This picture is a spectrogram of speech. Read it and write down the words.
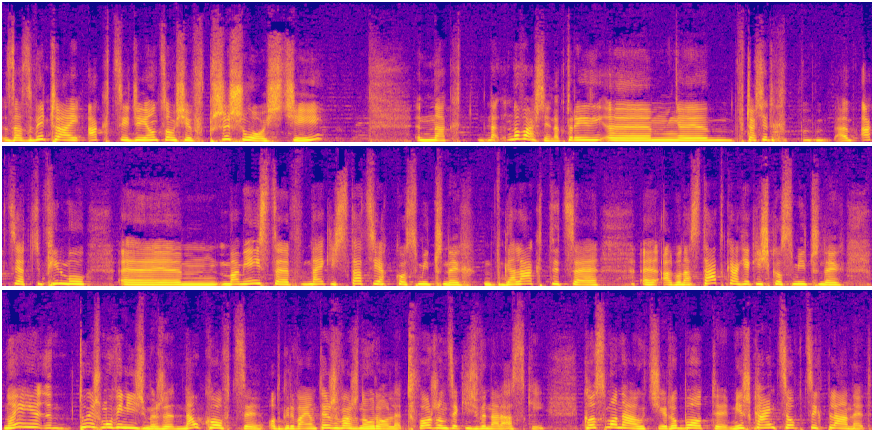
zazwyczaj akcję dziejącą się w przyszłości, na, na, no właśnie, na której w czasie tych akcja filmu ma miejsce na jakichś stacjach kosmicznych, w galaktyce e, albo na statkach jakichś kosmicznych. No i tu już mówiliśmy, że naukowcy odgrywają też ważną rolę, tworząc jakieś wynalazki. Kosmonauci, roboty, mieszkańcy obcych planet.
